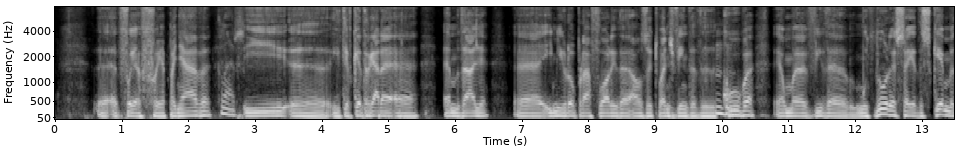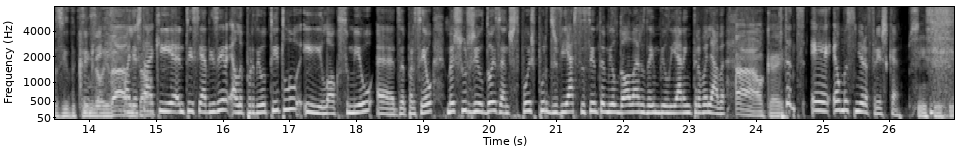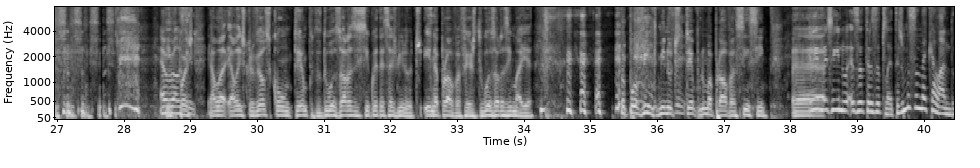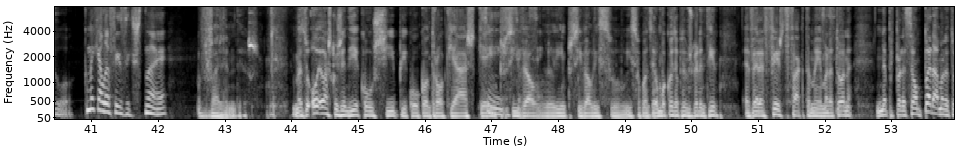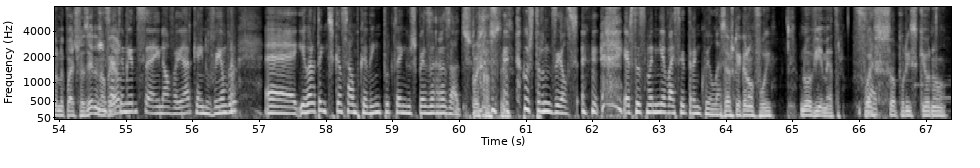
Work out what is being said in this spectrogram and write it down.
eh, foi, foi apanhada Claro. e, eh, e teve que entregar a, a- a medalha. Eh, e migrou para a Flórida aos 8 anos, vinda de Uhum. Cuba. É uma vida muito dura, cheia de esquemas e de Sim, sim. criminalidade. Olha, está tal. aqui a notícia a dizer, ela perdeu o título e logo sumiu, ah, desapareceu, mas surgiu dois anos depois por desviar 60 mil dólares da imobiliária em que trabalhava. Ah, ok. Portanto, é, é uma senhora fresca. Sim, sim, sim, sim, sim, sim, sim. A e depois ela, ela inscreveu-se com um tempo de 2 horas e 56 minutos. E na prova fez 2 horas e meia. Para pôr 20 minutos de tempo numa prova, sim, sim. Eu Ah, imagino as outras atletas, mas onde é que ela andou? Como é que ela fez isto, não é? Valha-me Deus. Mas eu acho que hoje em dia com o chip e com o controle que há, acho que é Sim, impossível, sim, eh, impossível isso, isso acontecer. Uma coisa podemos garantir, a Vera fez de facto também a maratona, na preparação para a maratona que vais fazer em Nova Iorque. Exatamente, em Nova Iorque, em novembro. Ah, e agora tenho que descansar um bocadinho porque tenho os pés arrasados. Pois, com certeza. os tornozelos. Esta semaninha vai ser tranquila. Sabes porque é que eu não fui? Não havia metro. Foi Claro. só por isso que eu não.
